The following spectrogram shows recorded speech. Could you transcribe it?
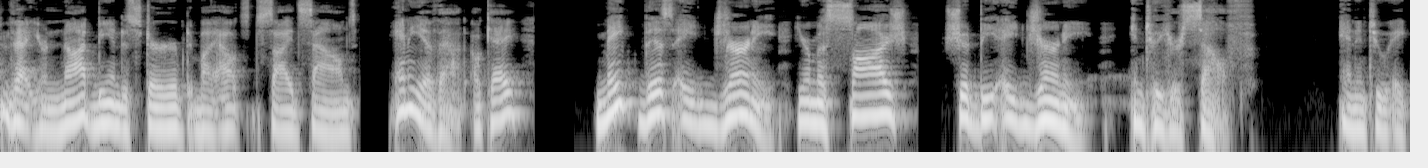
that you're not being disturbed by outside sounds, any of that, okay? Make this a journey. Your massage should be a journey into yourself and into a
